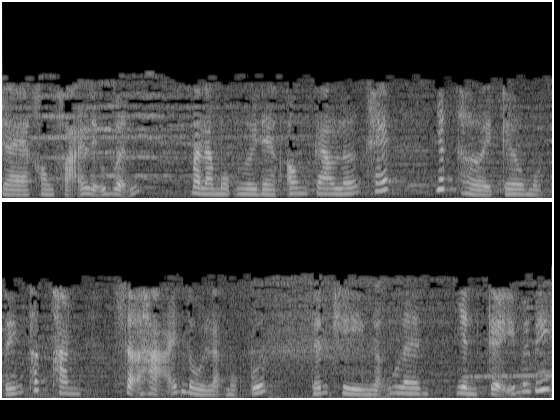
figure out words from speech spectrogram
ra không phải Liễu Vĩnh, mà là một người đàn ông cao lớn khác, nhất thời kêu một tiếng thất thanh, sợ hãi lùi lại một bước, đến khi ngẩng lên, nhìn kỹ mới biết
